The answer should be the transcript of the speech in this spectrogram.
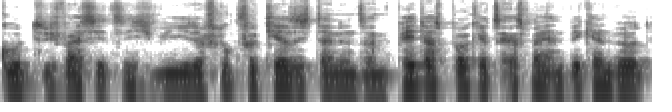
gut, ich weiß jetzt nicht, wie der Flugverkehr sich dann in St. Petersburg jetzt erstmal entwickeln wird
